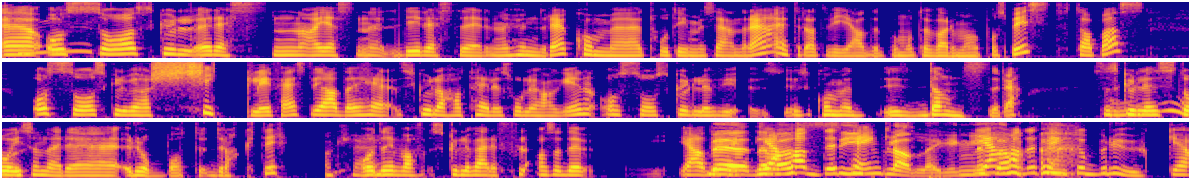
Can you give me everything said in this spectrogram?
Eh, og så skulle resten av gjestene, de resterende 100, komme to timer senere. Etter at vi hadde på en måte varma opp og spist tapas. Og så skulle vi ha skikkelig fest. Vi hadde skulle hatt hele Solihagen Og så skulle vi komme eh, dansere. Som skulle Oh. stå i sånne der eh, robotdrakter. Okay. Og det var, skulle være Altså, det jeg hadde, det, det jeg var hadde syk tenkt planlegging, jeg liksom. hadde tenkt å bruke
